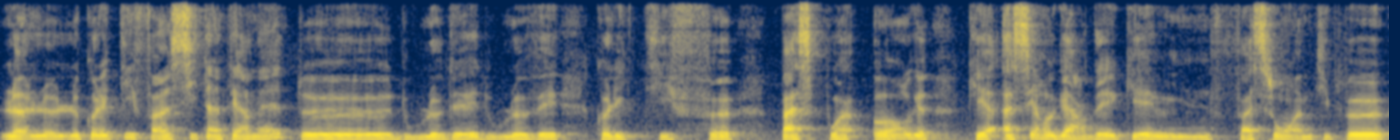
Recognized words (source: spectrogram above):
Le, le, collectif a un site internet euh, www.collectifpasse.org qui est assez regardé, qui est une façon un petit peu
